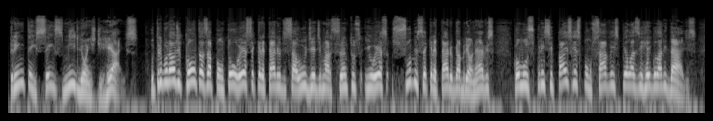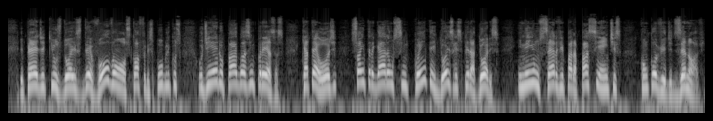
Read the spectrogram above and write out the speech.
36 milhões de reais. O Tribunal de Contas apontou o ex-secretário de Saúde Edmar Santos e o ex-subsecretário Gabriel Neves como os principais responsáveis pelas irregularidades e pede que os dois devolvam aos cofres públicos o dinheiro pago às empresas, que até hoje só entregaram 52 respiradores e nenhum serve para pacientes com Covid-19.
